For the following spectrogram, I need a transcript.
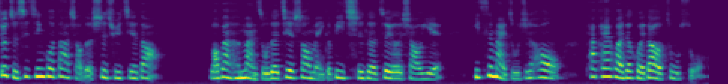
就只是经过大小的市区街道。老板很满足的介绍每个必吃的罪恶宵夜。一次买足之后，他开怀的回到了住所。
